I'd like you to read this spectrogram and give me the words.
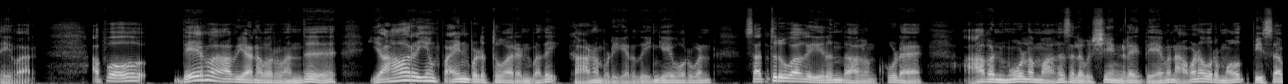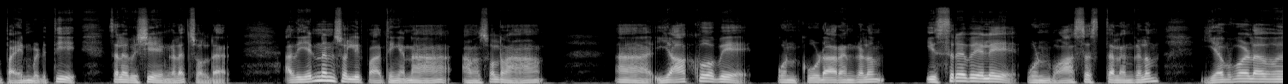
செய்வார். அப்போது தேவ ஆவியானவர் வந்து யாரையும் பயன்படுத்துவார் என்பதை காண முடிகிறது. இங்கே ஒருவன் சத்ருவாக இருந்தாலும் கூட அவன் மூலமாக சில விஷயங்களை தேவன் அவனை ஒரு மவுத் பீஸாக பயன்படுத்தி சில விஷயங்களை சொல்கிறார் அது என்னன்னு சொல்லி பார்த்தீங்கன்னா அவன் சொல்கிறான் யாக்கோவே உன் கூடாரங்களும் இஸ்ரவேலே உன் வாசஸ்தலங்களும் எவ்வளவு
